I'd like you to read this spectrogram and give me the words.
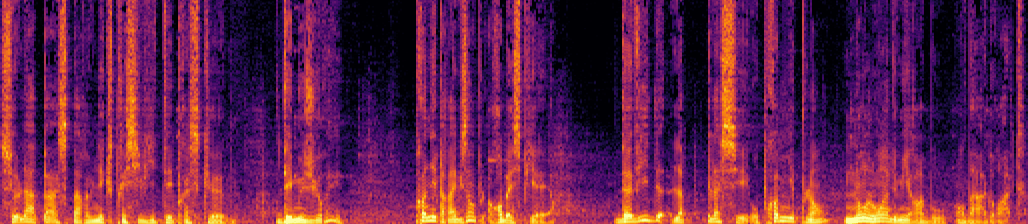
cela passe par une expressivité presque démesurée. Prenez par exemple Robespierre, David l'a placé au premier plan, non loin de Mirabeau, en bas à droite.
